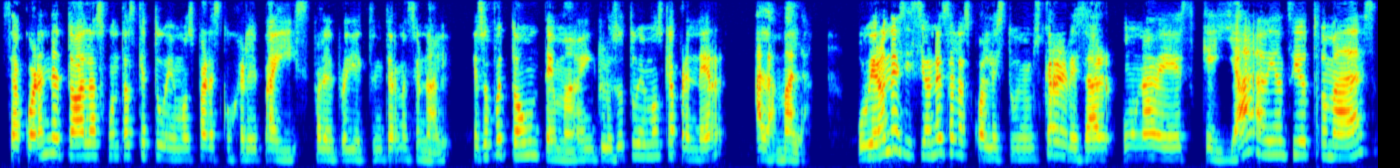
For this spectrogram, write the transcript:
¿se acuerdan de todas las juntas que tuvimos para escoger el país para el proyecto internacional? Eso fue todo un tema e incluso tuvimos que aprender a la mala. Hubieron decisiones a las cuales tuvimos que regresar una vez que ya habían sido tomadas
